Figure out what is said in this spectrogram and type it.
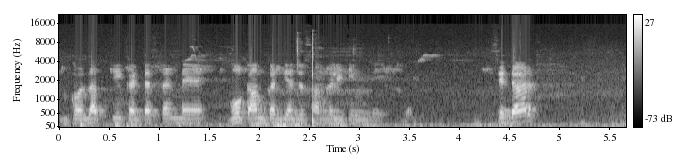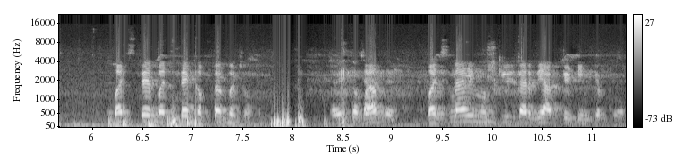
बिकॉज़ आपके कंटेस्टेंट ने वो काम कर दिया जो सामने वाली टीम ने किया। सिद्धार्थ बचते बचते कब तक बचोगे? वही तो बात है। बचना ही मुश्किल कर दिया आपकी टीम के प्लेयर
